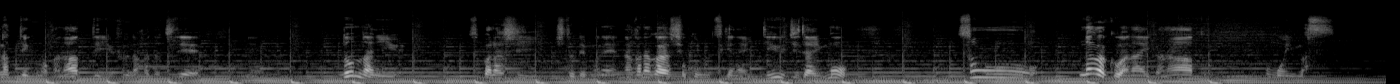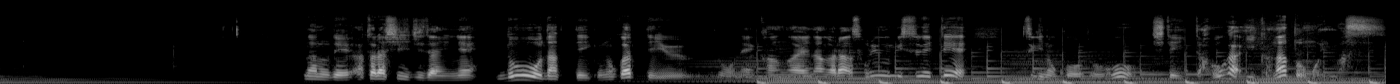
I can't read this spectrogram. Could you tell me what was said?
なっていくのかなっていう風な形で、ね、どんなに素晴らしい人でもねなかなか職に就けないっていう時代もそう長くはないかなと思います。なので新しい時代にねどうなっていくのかっていうのをね考えながらそれを見据えて次の行動をしていった方がいいかなと思います。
